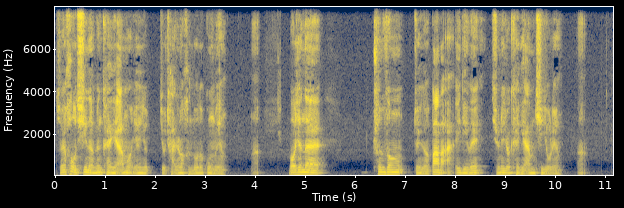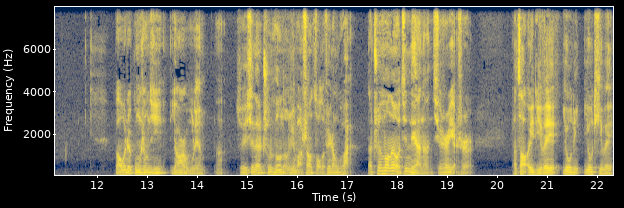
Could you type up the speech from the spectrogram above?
所以后期呢，跟 KTM 也有就产生了很多的共鸣，啊，包括现在春风这个八百 ADV，其实那就是 KTM 七九零啊，包括这工升级幺二五零啊，所以现在春风等于往上走的非常快。那春风能有今天呢？其实也是它造 ADV、UD、UTV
